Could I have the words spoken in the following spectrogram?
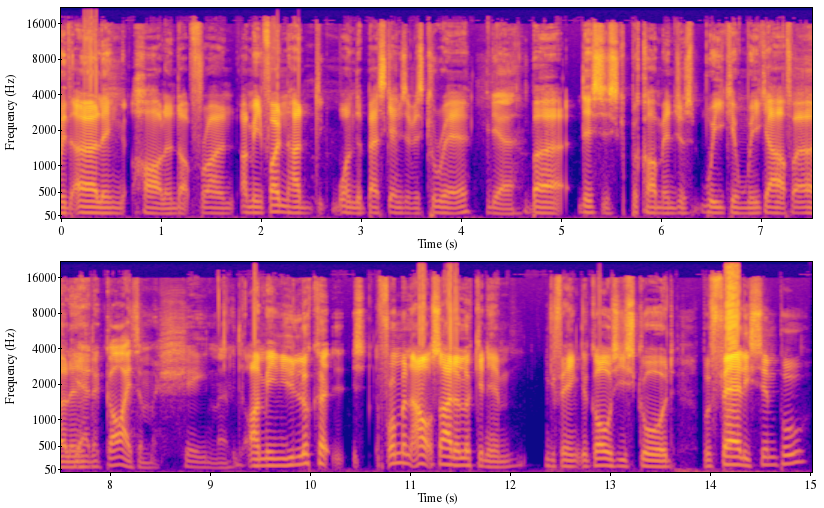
with Erling Haaland up front? I mean, Foden had one of the best games of his career, Yeah, but this is becoming just week in week out for Erling. yeah, the guy's a machine, man. I mean, you look at from an outsider looking in, you think the goals he scored were fairly simple,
